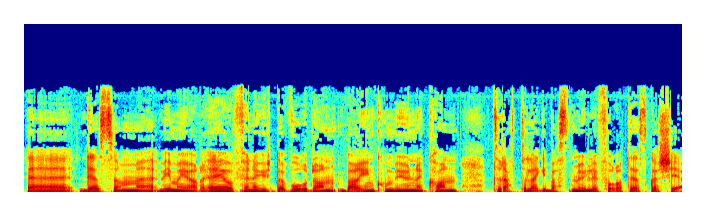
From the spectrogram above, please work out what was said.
Eh, det som vi må gjøre, er å finne ut av hvordan Bergen kommune kan tilrettelegge best mulig for at det skal skje.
